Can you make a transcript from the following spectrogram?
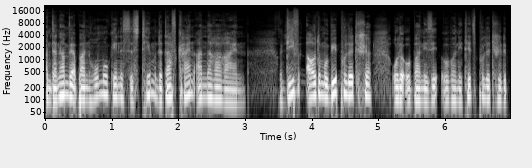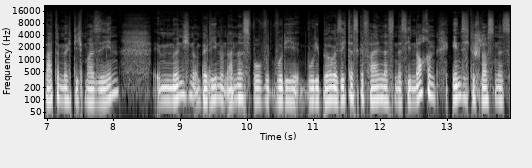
Und dann haben wir aber ein homogenes System und da darf kein anderer rein. Und die automobilpolitische oder urbanitätspolitische Debatte möchte ich mal sehen. In München und Berlin und anders, wo, wo, die, wo die Bürger sich das gefallen lassen, dass sie noch ein in sich geschlossenes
